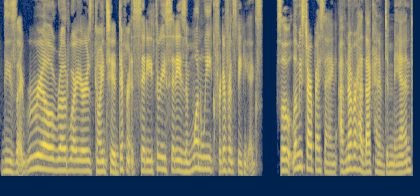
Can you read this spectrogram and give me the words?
these like real road warriors going to a different city, three cities in one week for different speaking gigs. So let me start by saying I've never had that kind of demand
